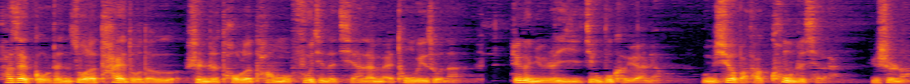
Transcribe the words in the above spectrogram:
他在狗镇做了太多的恶，甚至偷了汤姆父亲的钱来买通猥琐男。这个女人已经不可原谅。我们需要把它控制起来。于是呢，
